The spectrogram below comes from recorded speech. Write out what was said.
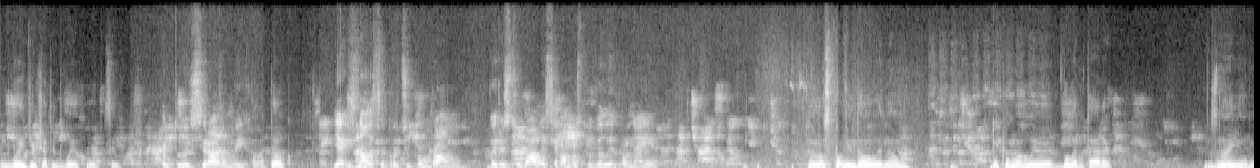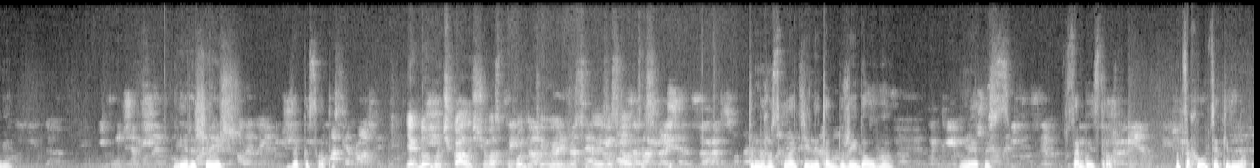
двоє дівчат і двоє хлопців. Тобто ви всі разом виїхали. Так. Як дізналися про цю програму? Ви реєструвалися, вам розповіли про неї? Розповідали нам, допомогли волонтери, знайомі. І вирішили ж записатись. Як довго чекали, що вас погодять і ви вже сюди заселитесь? Та можна сказати, не так дуже й довго. Ну, якось все швидко. Оце хлопця кімната,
